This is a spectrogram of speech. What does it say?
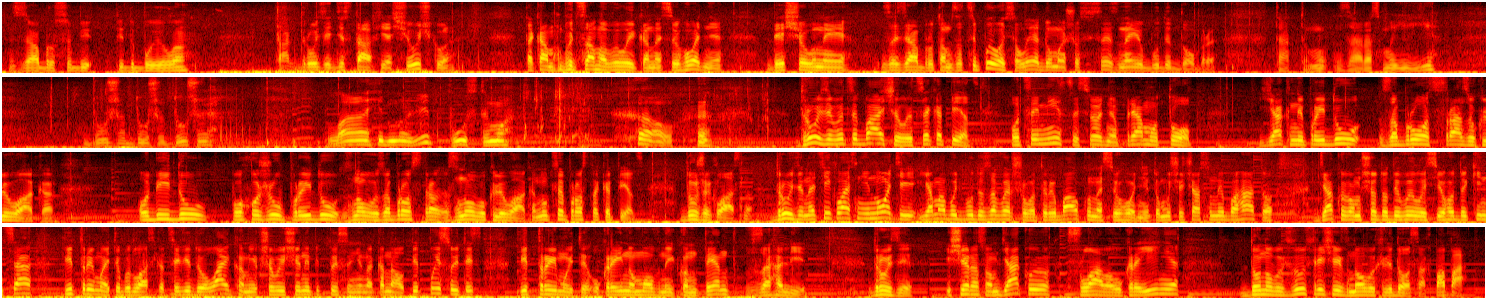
Зябру собі підбила. Так, друзі, дістав я щучку. Така, мабуть, сама велика на сьогодні. Дещо у неї за зябру там зацепилося, але я думаю, що все з нею буде добре. Так, тому зараз ми її дуже-дуже-дуже лагідно відпустимо. Хау. Друзі, ви це бачили, це капець. Оце місце сьогодні прямо топ. Як не прийду, заброс сразу клювака. Обійду, похожу, прийду, знову заброс, знову клювака. Ну це просто капець. Дуже класно. Друзі, на цій класній ноті я, мабуть, буду завершувати рибалку на сьогодні, тому що часу небагато. Дякую вам, що додивились його до кінця. Підтримайте, будь ласка, це відео лайком. Якщо ви ще не підписані на канал, підписуйтесь, підтримуйте україномовний контент взагалі. Друзі, і ще раз вам дякую. Слава Україні! До нових зустрічей в нових відосах. Па-па!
